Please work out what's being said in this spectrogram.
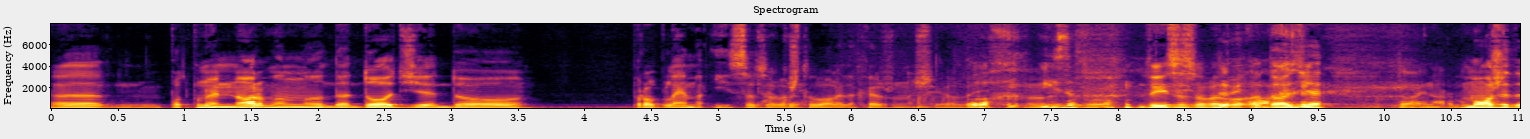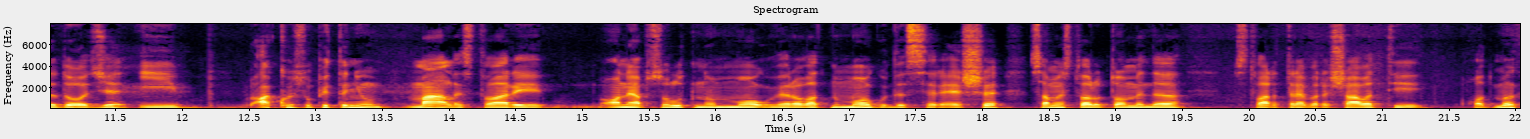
e, potpuno je normalno da dođe do problema, izazova, Tako što je. vole da kažu naši. Ovaj, oh, izazova. Do izazova da, dođe. to je normalno. Može da dođe i ako su u pitanju male stvari, one apsolutno mogu, verovatno mogu da se reše, samo je stvar u tome da stvar treba rešavati odmah,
